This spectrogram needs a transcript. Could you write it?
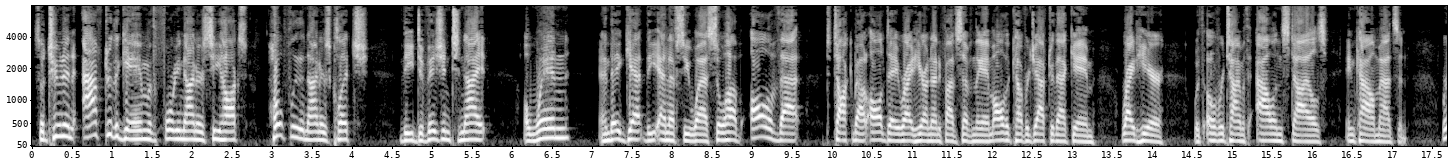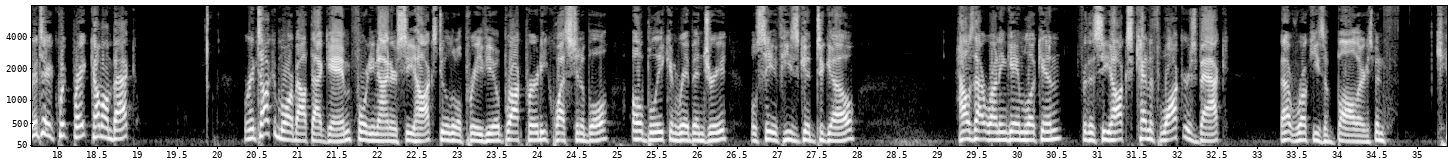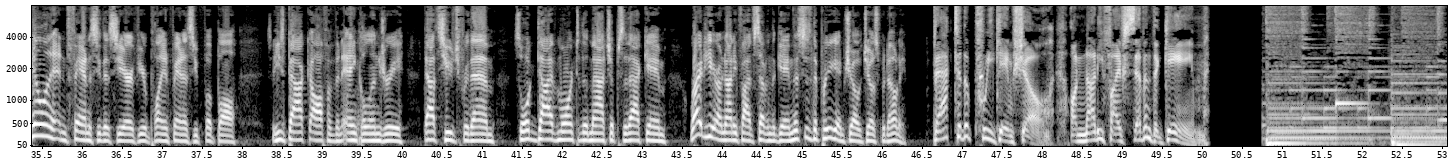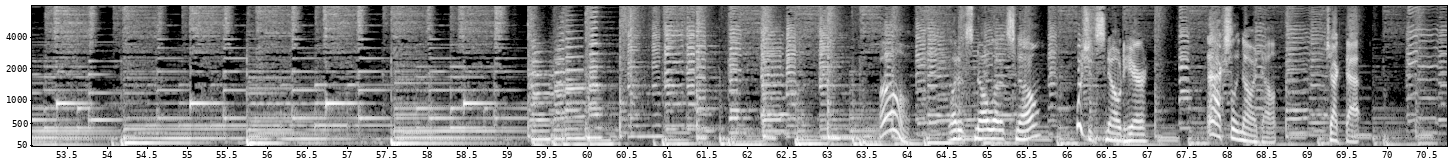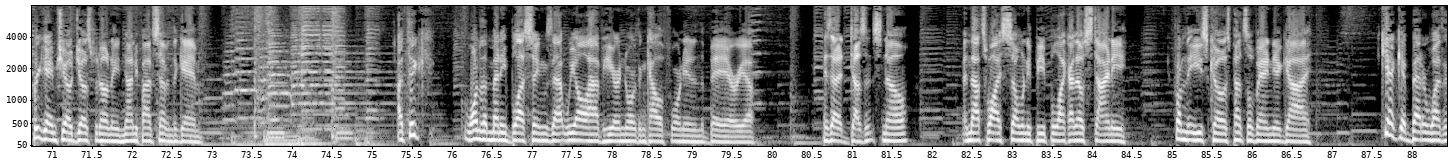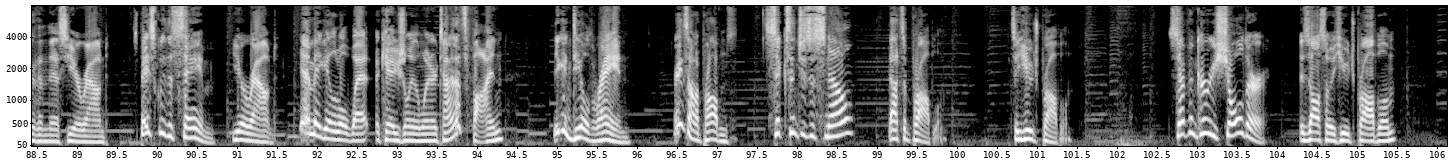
So tune in after the game with 49ers Seahawks. Hopefully the Niners clutch the division tonight, a win, and they get the NFC West. So we'll have all of that to talk about all day right here on 95.7 The Game. All the coverage after that game right here with overtime with Alan Stiles and Kyle Madsen. We're going to take a quick break. Come on back. We're going to talk more about that game, 49ers Seahawks, do a little preview. Brock Purdy, questionable, oblique and rib injury. We'll see if he's good to go. How's that running game looking for the Seahawks? Kenneth Walker's back. That rookie's a baller. He's been killing it in fantasy this year if you're playing fantasy football. So he's back off of an ankle injury. That's huge for them. So we'll dive more into the matchups of that game right here on 95.7 The Game. This is the pregame show with Joe Spadoni. Back to the pregame show on 95.7 The Game. Oh, let it snow, let it snow. Wish it snowed here. Actually, no, I don't. Check that. Pre-game show, Joe Spadoni, 95.7 The Game. I think one of the many blessings that we all have here in Northern California and in the Bay Area is that it doesn't snow. And that's why so many people, like I know Steiny from the East Coast, Pennsylvania guy, you can't get better weather than this year round. It's basically the same year round. Yeah, it may get a little wet occasionally in the wintertime. That's fine. You can deal with rain. Rain's not a problem. Six inches of snow? That's a problem. It's a huge problem. Stephen Curry's shoulder is also a huge problem.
